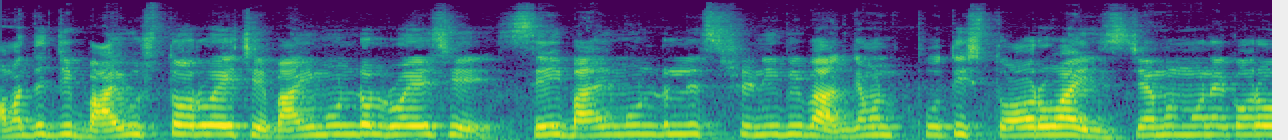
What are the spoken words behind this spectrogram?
আমাদের যে বায়ু স্তর রয়েছে, বায়ুমণ্ডল রয়েছে, সেই বায়ুমণ্ডলের শ্রেণীবিভাগ যেমন প্রতি স্তর ওয়াইজ যেমন মনে করো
